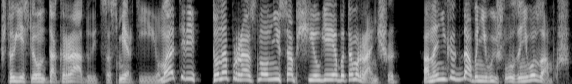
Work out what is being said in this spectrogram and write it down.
что если он так радуется смерти ее матери, то напрасно он не сообщил ей об этом раньше, она никогда бы не вышла за него замуж.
